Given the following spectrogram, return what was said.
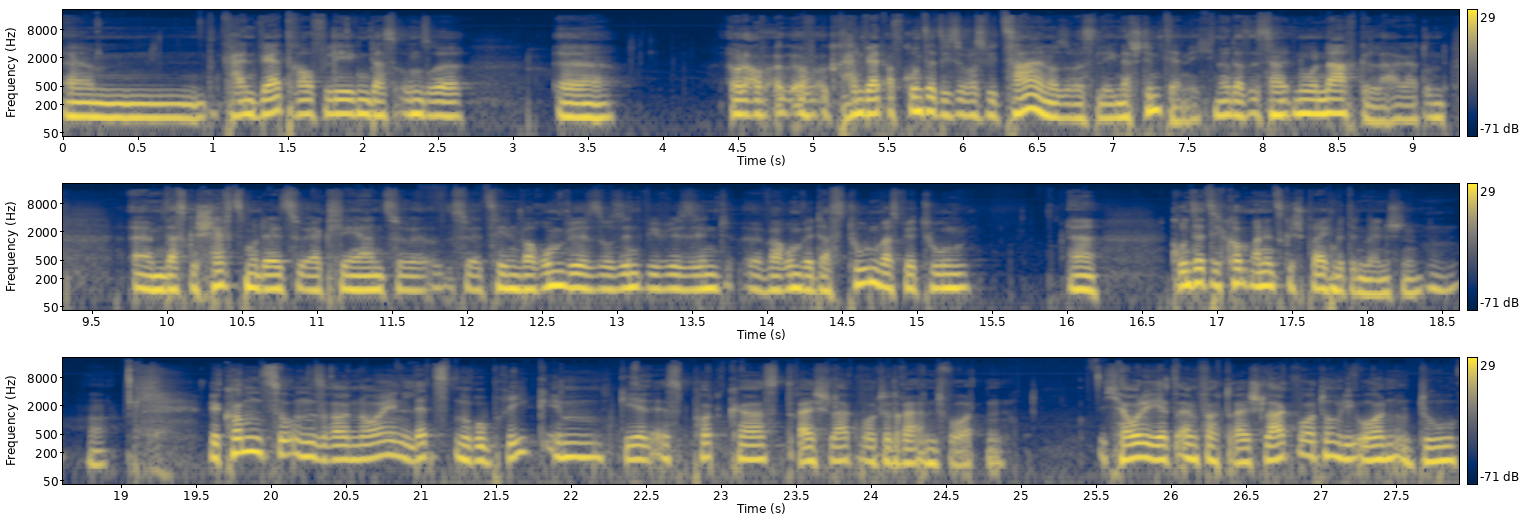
ähm, keinen Wert drauf legen, dass unsere äh, oder auf, auf, keinen Wert auf grundsätzlich sowas wie Zahlen oder sowas legen. Das stimmt ja nicht. Ne? Das ist halt nur nachgelagert. Und ähm, das Geschäftsmodell zu erklären, zu, zu erzählen, warum wir so sind, wie wir sind, äh, warum wir das tun, was wir tun. Äh, grundsätzlich kommt man ins Gespräch mit den Menschen. Mhm. Ja. Wir kommen zu unserer neuen letzten Rubrik im GLS-Podcast. Drei Schlagworte, drei Antworten. Ich hau dir jetzt einfach drei Schlagworte um die Ohren und du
